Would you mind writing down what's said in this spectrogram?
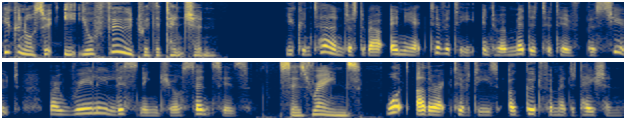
You can also eat your food with attention. You can turn just about any activity into a meditative pursuit by really listening to your senses, says Rains. What other activities are good for meditation?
